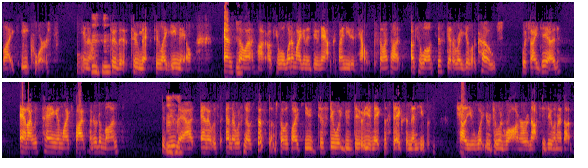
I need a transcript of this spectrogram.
like e-course, you know, mm-hmm. through the, through, through like email. And so yeah. I thought, okay, well, what am I going to do now? Because I needed help. So I thought, okay, well, I'll just get a regular coach, which I did. And I was paying him like 500 a month to do mm-hmm. that, and it was and there was no system. So it was like you just do what you do. You make mistakes, and then he would tell you what you're doing wrong or not to do. And I thought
